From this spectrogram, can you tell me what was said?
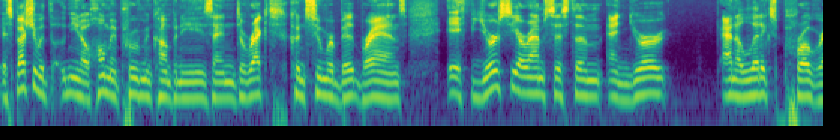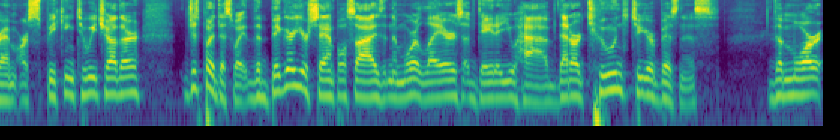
especially with you know home improvement companies and direct consumer brands, if your CRM system and your analytics program are speaking to each other, just put it this way: the bigger your sample size and the more layers of data you have that are tuned to your business the more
